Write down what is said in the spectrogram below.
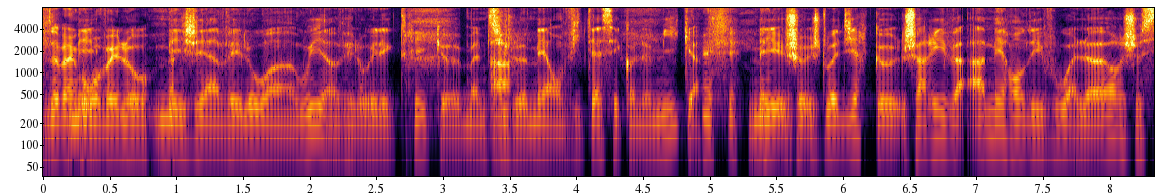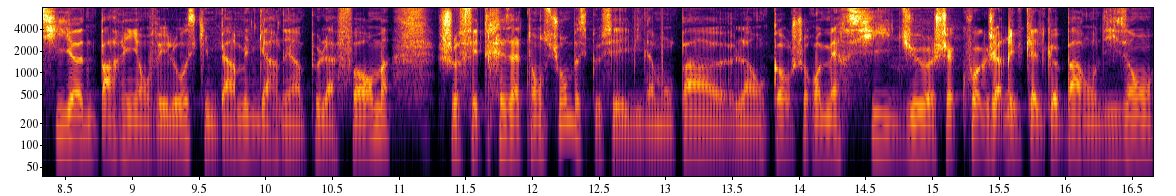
Vous avez, un gros vélo. Mais j'ai un vélo, un, oui, un vélo électrique, euh, même si ah. je le mets en vitesse économique. mais je, dois dire que j'arrive à mes rendez-vous à l'heure. Je sillonne Paris en vélo, ce qui me permet de garder un peu la forme. Je fais très attention parce que c'est évidemment pas, euh, là encore, je remercie Dieu à chaque fois que j'arrive quelque part en disant,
